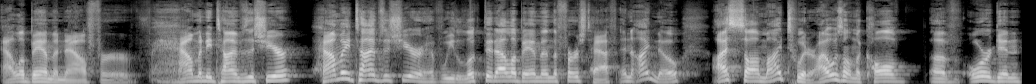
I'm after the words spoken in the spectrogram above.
Alabama now, for how many times this year? How many times this year have we looked at Alabama in the first half? And I know I saw my Twitter. I was on the call of Oregon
